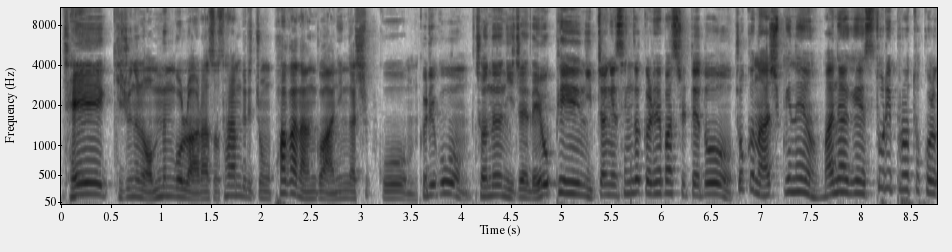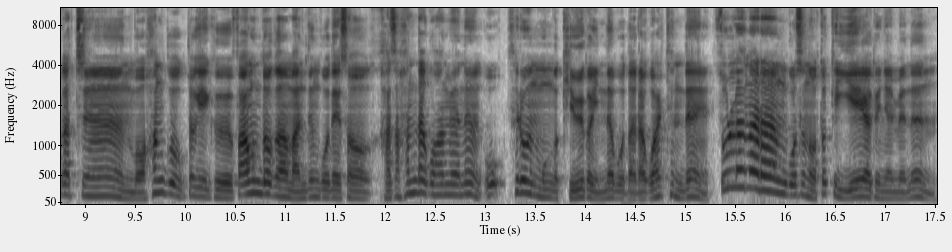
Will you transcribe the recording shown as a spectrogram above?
제 기준을 없는 걸로 알아서 사람들이 좀 화가 난 거 아닌가 싶고 그리고 저는 이제 네오핀 입장에서 생각을 해봤을 때도 조금 아쉽긴 해요. 만약에 스토리 프로토콜 같은 뭐 한국 저기 그 파운더가 만든 곳에서 가서 한다고 하면은 오 새로운 뭔가 기회가 있나 보다라고 할 텐데 솔라나라는 곳은 어떻게 이해해야 되냐면은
